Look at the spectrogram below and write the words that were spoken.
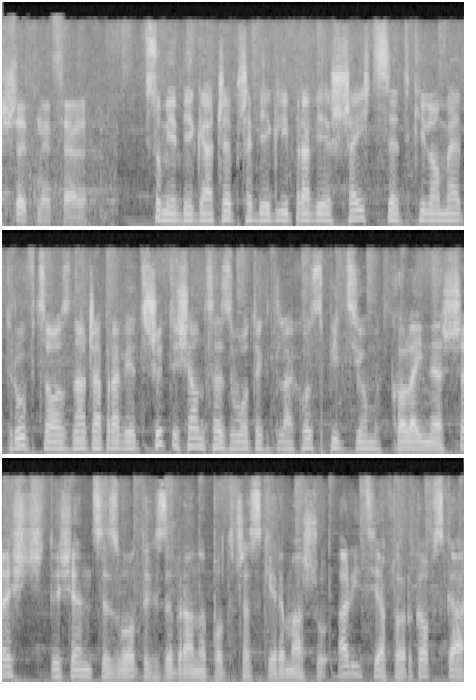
szczytny cel. W sumie biegacze przebiegli prawie 600 km, co oznacza prawie 3000 zł dla hospicjum. Kolejne 6 tysięcy złotych zebrano podczas kiermaszu. Alicja Florkowska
